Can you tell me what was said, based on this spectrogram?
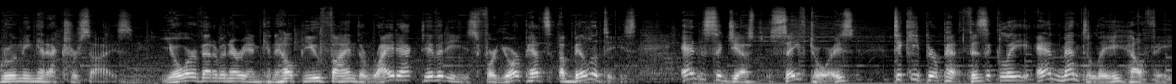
grooming, and exercise. Your veterinarian can help you find the right activities for your pet's abilities and suggest safe toys to keep your pet physically and mentally healthy.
